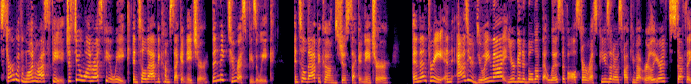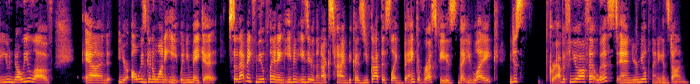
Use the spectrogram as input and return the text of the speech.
Start with one recipe. Just do one recipe a week until that becomes second nature. Then make two recipes a week until that becomes just second nature. And then three. And as you're doing that, you're going to build up that list of all star recipes that I was talking about earlier, stuff that you know you love and you're always going to want to eat when you make it. So that makes meal planning even easier the next time because you've got this like bank of recipes that you like. You just grab a few off that list and your meal planning is done.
